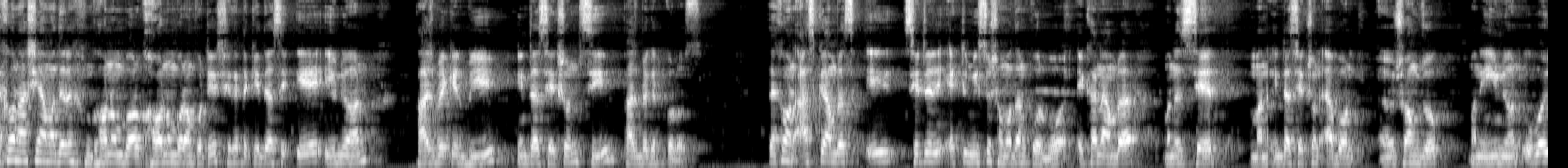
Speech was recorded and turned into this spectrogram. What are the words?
এখন আসি আমাদের ঘ নম্বর ঘ নম্বর অঙ্কটি। সেক্ষেত্রে কী দেওয়া আছে? A union first bracket B intersection C first bracket close দেখুন, আজকে আমরা এই সেটের একটি মিশ্র সমাধান করব। এখানে আমরা মানে সেট মানে ইন্টারসেকশন এবং সংযোগ মানে ইউনিয়ন, উভয়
